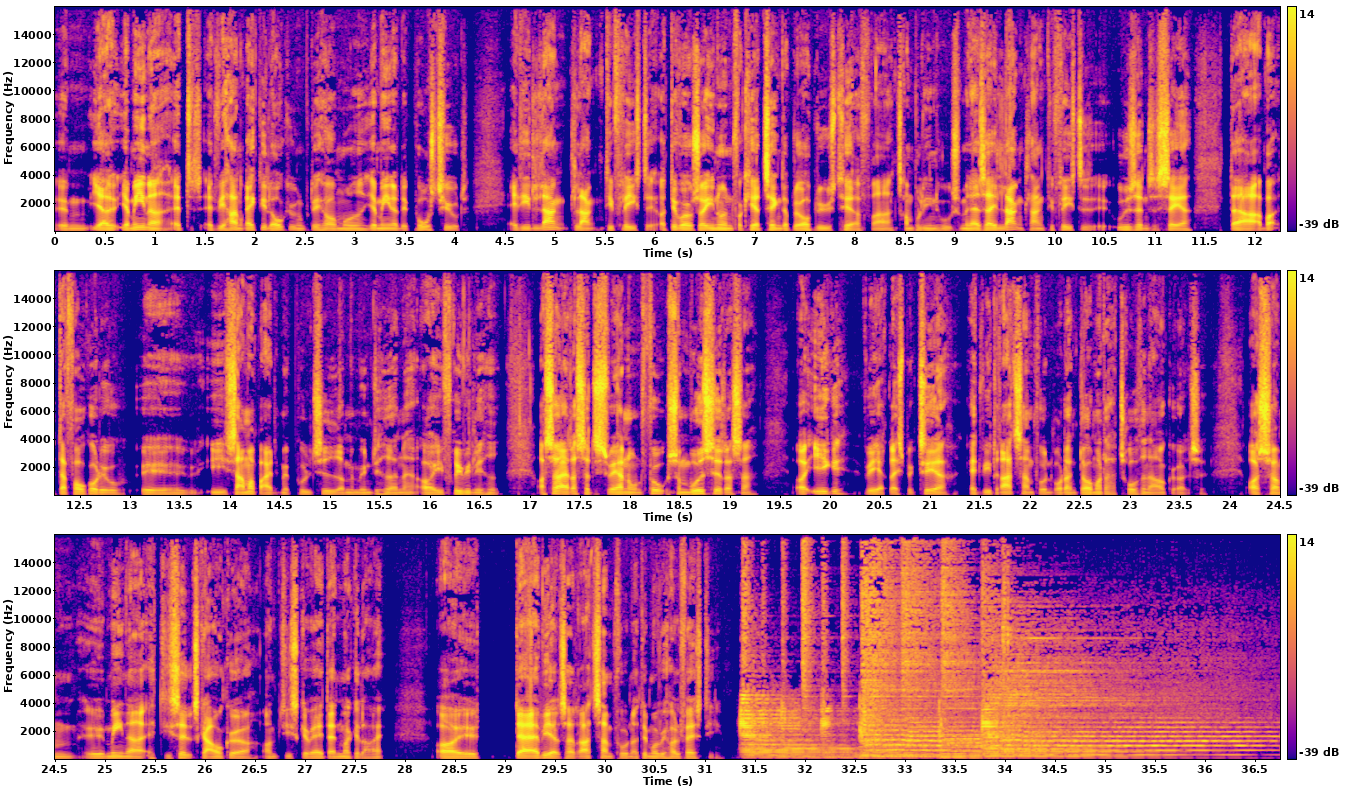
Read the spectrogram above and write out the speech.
Øhm, jeg, jeg mener, at, at vi har en rigtig lovgivning på det her område. Jeg mener, det er positivt, at i langt, langt de fleste, og det var jo så endnu en forkert ting, der blev oplyst her fra Trampolinhus, men altså i langt, langt de fleste udsendelsessager, der, der foregår det jo øh, i samarbejde med politiet og med myndighederne og i frivillighed. Og så er der så desværre nogle få, som modsætter sig og ikke vil respektere, at vi er et retssamfund, hvor der er en dommer, der har truffet en afgørelse, og som øh, mener, at de selv skal afgøre, om de skal være i Danmark eller ej. Og øh, der er vi altså et retssamfund, og det må vi holde fast i.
